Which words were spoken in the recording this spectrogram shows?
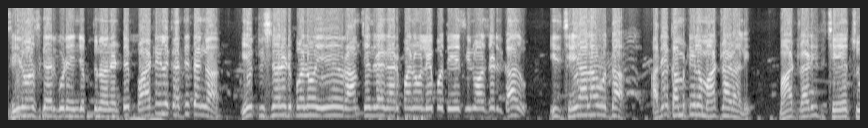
శ్రీనివాస్ గారు కూడా ఏం చెప్తున్నానంటే పార్టీలకు అతీతంగా ఏ కృష్ణారెడ్డి పనో ఏ రామచంద్ర గారి పనో లేకపోతే ఏ శ్రీనివాస్ రెడ్డి కాదు. ఇది చేయాలా వద్దా? అదే కమిటీలో మాట్లాడాలి. మాట్లాడి ఇది చేయొచ్చు.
